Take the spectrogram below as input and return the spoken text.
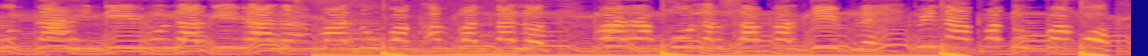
binabangungot na hindi mo na dinanas. Maluwag ang pantalon, para kulang sa kardible. Pinapatumba ko,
